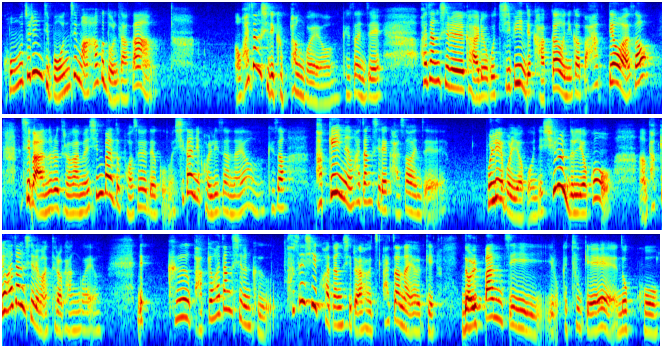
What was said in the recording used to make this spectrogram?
고무줄인지 뭔지 막 하고 놀다가 어, 화장실이 급한 거예요. 그래서 이제 화장실을 가려고 집이 이제 가까우니까 막 뛰어와서 집 안으로 들어가면 신발도 벗어야 되고 막 시간이 걸리잖아요. 그래서 밖에 있는 화장실에 가서 이제 볼일 보려고 이제 쉬를 넣으려고 어, 밖에 화장실에 막 들어간 거예요. 그 밖에 화장실은 그 푸세식 화장실을 하- 하잖아요. 이렇게 널빤지 이렇게 두 개 놓고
